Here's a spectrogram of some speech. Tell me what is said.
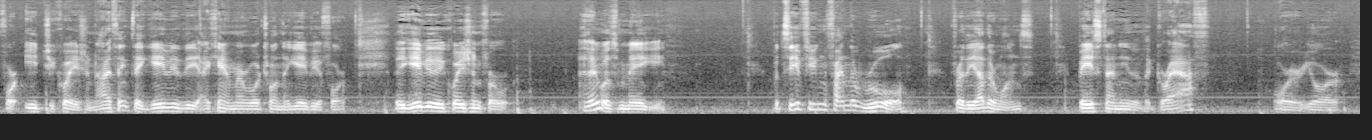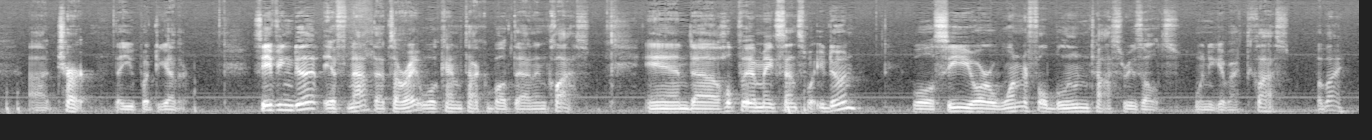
for each equation. Now, I think they gave you the I can't remember which one they gave you for. They gave you the equation for I think it was Maggie. But see if you can find the rule for the other ones based on either the graph or your uh, chart that you put together. See if you can do that. If not, that's all right. We'll kind of talk about that in class. And uh, hopefully it makes sense what you're doing. We'll see your wonderful balloon toss results when you get back to class. Bye-bye.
